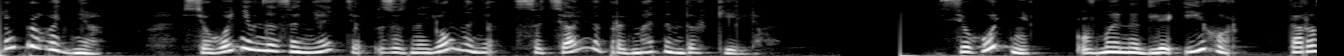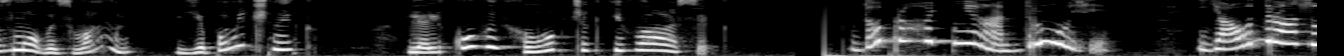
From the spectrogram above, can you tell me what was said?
Доброго дня! Сьогодні в нас заняття з ознайомлення з соціально-предметним довкіллям. Сьогодні в мене для ігор та розмови з вами є помічник ляльковий хлопчик Івасик. Доброго дня, друзі! Я одразу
